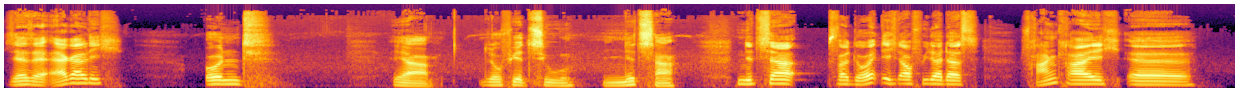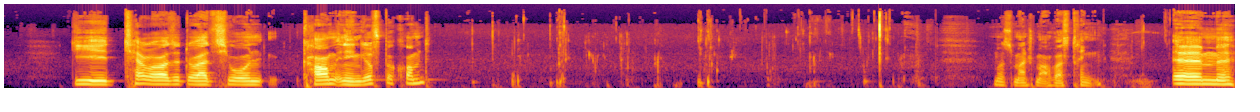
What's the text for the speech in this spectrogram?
sehr, sehr ärgerlich und ja, so viel zu Nizza. Nizza verdeutlicht auch wieder, dass Frankreich äh, die Terrorsituation kaum in den Griff bekommt. Muss manchmal auch was trinken. Ähm,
